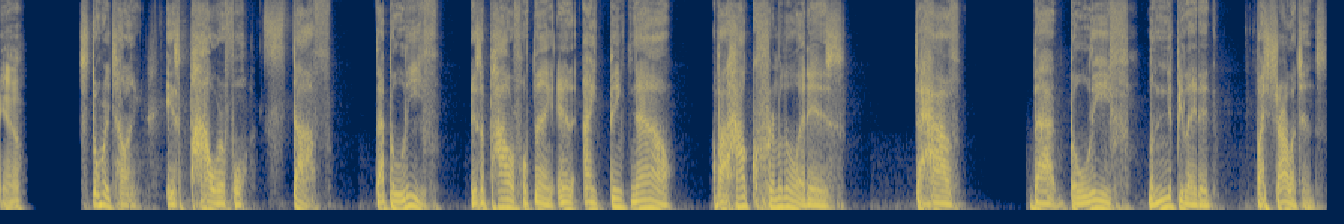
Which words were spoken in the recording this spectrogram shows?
you know? Storytelling is powerful stuff. That belief is a powerful thing. And I think now about how criminal it is to have that belief manipulated by charlatans.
